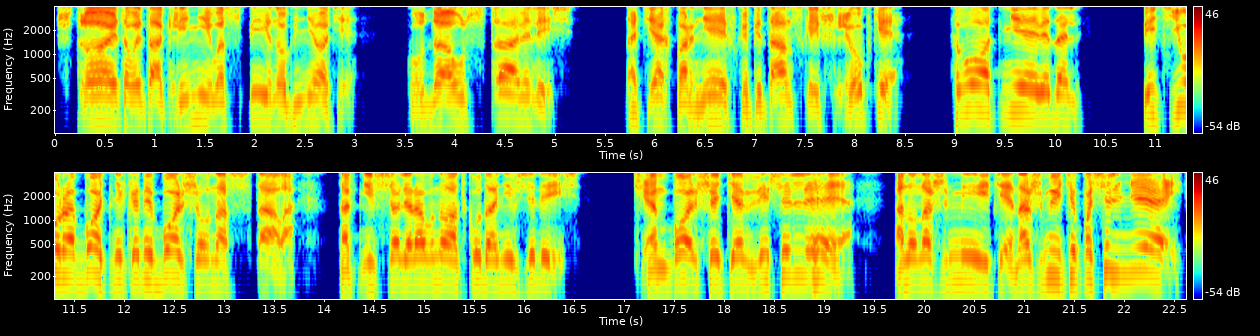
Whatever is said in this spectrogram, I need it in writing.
«Что это вы так лениво спину гнете? Куда уставились? На тех парней в капитанской шлюпке? Вот невидаль! Пятью работниками больше у нас стало, так не все ли равно, откуда они взялись? Чем больше, тем веселее. А ну нажмите, нажмите посильней.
